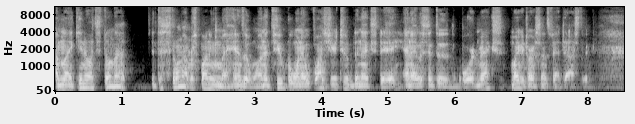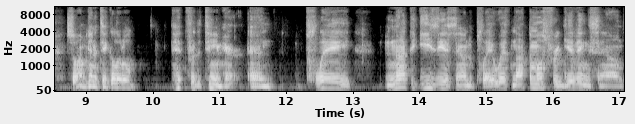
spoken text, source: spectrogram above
I'm like, you know, it's still not. It's still not responding to my hands I wanted to, but when I watch YouTube the next day and I listen to the board mix, my guitar sounds fantastic. So I'm going to take a little hit for the team here and play not the easiest sound to play with, not the most forgiving sound,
